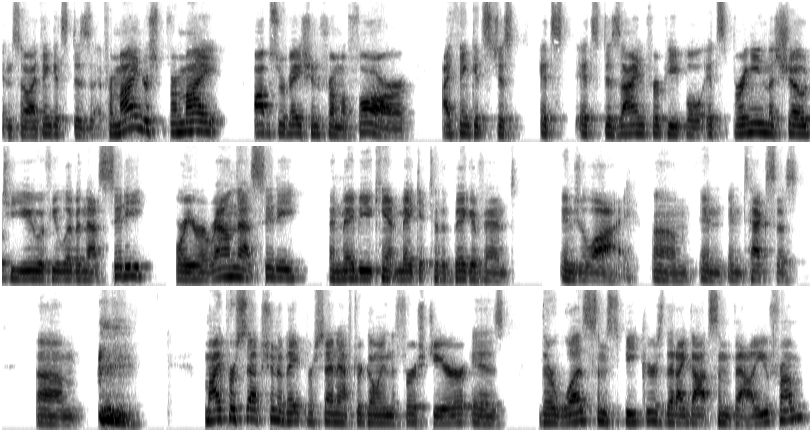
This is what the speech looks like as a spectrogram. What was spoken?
and so I think it's des- from my under- from my observation from afar, I think it's just it's it's designed for people. It's bringing the show to you if you live in that city or you're around that city and maybe you can't make it to the big event in July um, in in Texas. Um, my perception of 8% after going the first year is there was some speakers that I got some value from.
